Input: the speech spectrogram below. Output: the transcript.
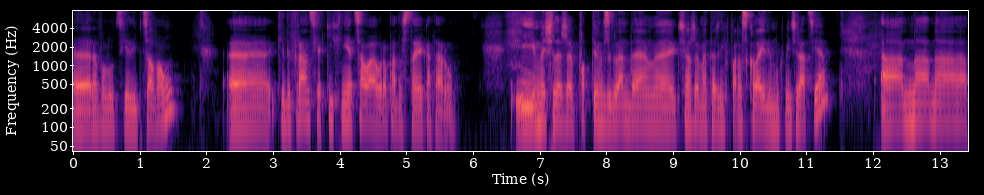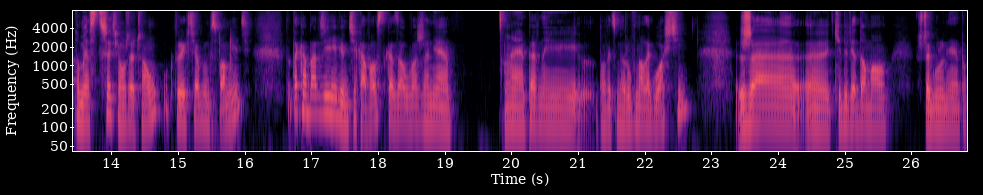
e, rewolucję lipcową. E, kiedy Francja kichnie, cała Europa dostaje Kataru. I myślę, że pod tym względem książę Metternich po raz kolejny mógł mieć rację. A na, natomiast trzecią rzeczą, o której chciałbym wspomnieć, to taka bardziej, nie wiem, ciekawostka, zauważenie e, pewnej, powiedzmy, równoległości, że e, kiedy wiadomo, szczególnie po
